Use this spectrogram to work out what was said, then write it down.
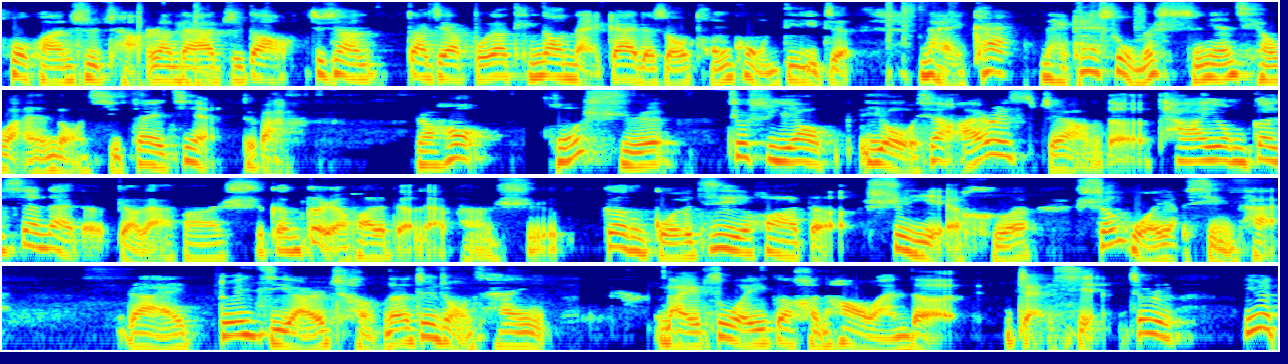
拓宽市场，让大家知道，就像大家不要听到奶盖的时候瞳孔地震。奶盖，奶盖是我们十年前玩的东西，再见，对吧？然后同时就是要有像 Iris 这样的，他用更现代的表达方式、更个人化的表达方式、更国际化的视野和生活形态来堆积而成的这种餐饮，来做一个很好玩的展现，就是。因为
